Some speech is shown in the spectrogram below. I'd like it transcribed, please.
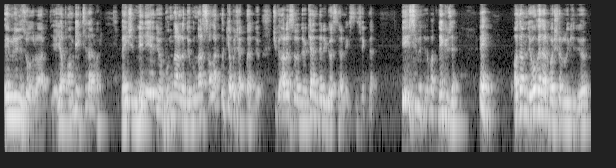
emriniz olur abi diye yapan bir iktidar var. Ben şimdi ne diye diyor bunlarla diyor bunlar salaklık yapacaklar diyor. Çünkü ara sıra diyor kendileri göstermek isteyecekler. İyisi mi diyor bak ne güzel. Eh Adam diyor o kadar başarılı ki diyor.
